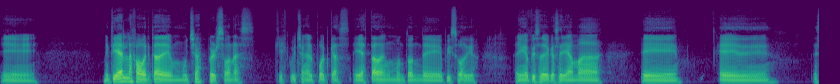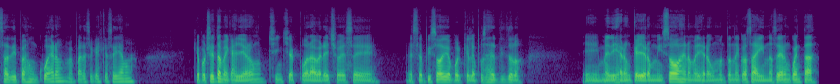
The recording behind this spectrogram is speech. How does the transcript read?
eh, mi tía es la favorita de muchas personas que escuchan el podcast. Ella ha estado en un montón de episodios. Hay un episodio que se llama eh, eh, Esa tipa es un cuero, me parece que es que se llama. Que por cierto me cayeron chinches por haber hecho ese ese episodio porque le puse ese título. Me dijeron que yo era un misógeno, me dijeron un montón de cosas y no se dieron cuenta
